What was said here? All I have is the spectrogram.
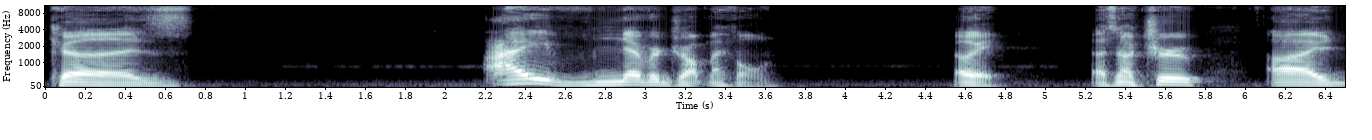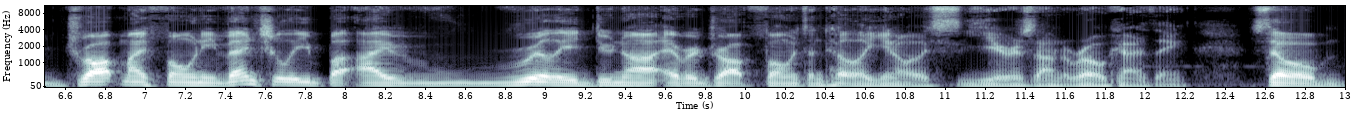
because I've never dropped my phone. Okay, that's not true. I drop my phone eventually, but I really do not ever drop phones until you know it's years on the road kind of thing. So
